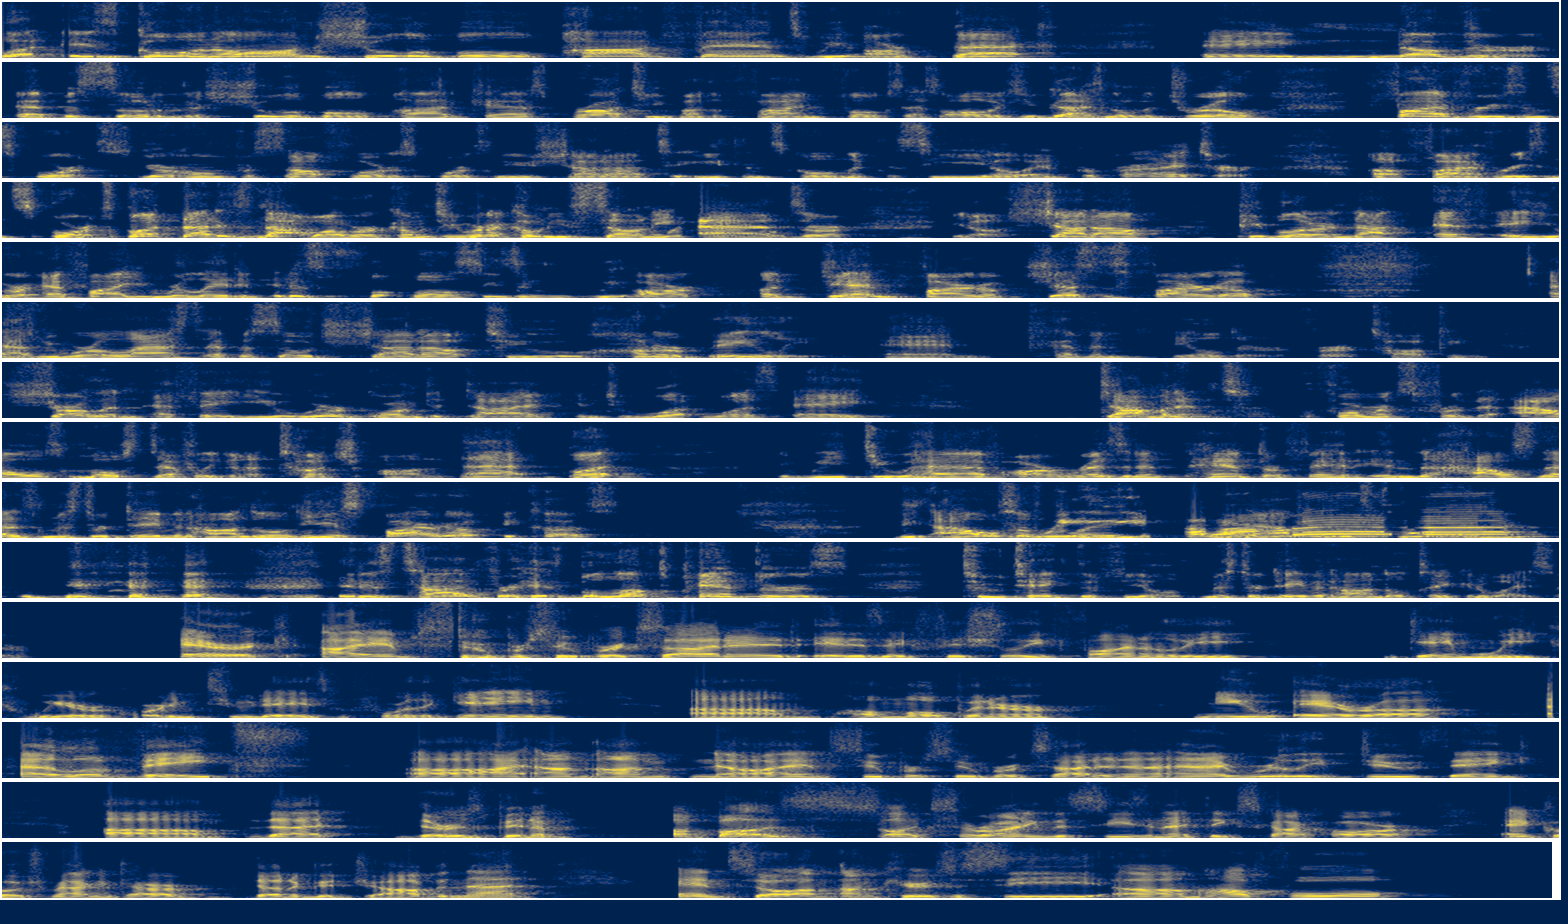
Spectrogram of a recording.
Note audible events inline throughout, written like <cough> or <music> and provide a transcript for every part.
What is going on, Shula Bowl pod fans? We are back. Another episode of the Shula Bowl podcast brought to you by the fine folks. As always, you guys know the drill. Five Reasons Sports, your home for South Florida sports news. Shout out to Ethan Skolnick, the CEO and proprietor of Five Reasons Sports. But that is not why we're coming to you. We're not coming to you selling any ads or, you know, shout out people that are not FAU or FIU related. It is football season. We are again fired up, just as fired up as we were last episode, shout out to Hunter Bailey and Kevin Fielder for talking Charlotte and FAU. We're going to dive into what was a dominant performance for the Owls. Most definitely going to touch on that. But we do have our resident Panther fan in the house. That is Mr. David Hondo, and he is fired up because the Owls have we played. Are back. it is, time, <laughs> it is time for his beloved Panthers to take the field. Mr. David Hondo, take it away, sir. Eric, I am super, super excited. It is officially, finally, game week. We are recording two days before the game. Um, home opener, new era, elevate. Uh, I, I'm, I'm, no, I am super, super excited, and, and I really do think um, that there's been a, a buzz like surrounding the season. I think Scott Carr and Coach MacIntyre have done a good job in that, and so I'm, I'm curious to see um, how full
